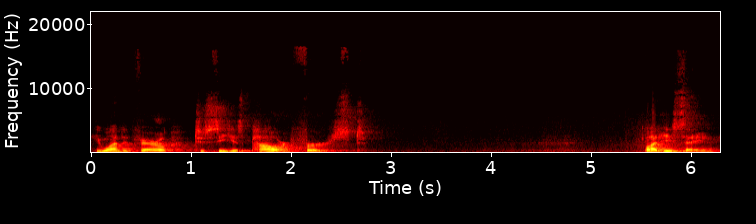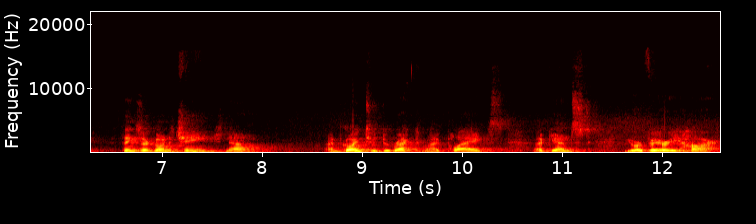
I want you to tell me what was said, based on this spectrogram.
He wanted Pharaoh to see his power first. But he's saying, things are going to change now. I'm going to direct my plagues against your very heart.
